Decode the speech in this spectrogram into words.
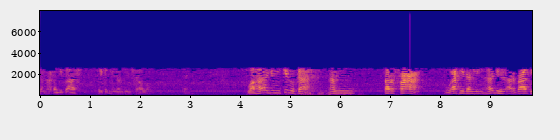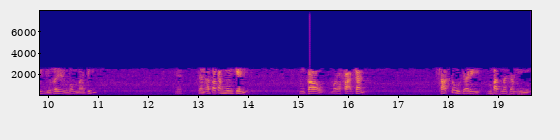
Dan akan dibahas berikutnya nanti insya Allah. Wahal yumkinuka an tarfa'a wahidan min hadhil arba'ati bi ghairi dhammati ya. dan apakah mungkin engkau merofakkan satu dari empat macam ini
